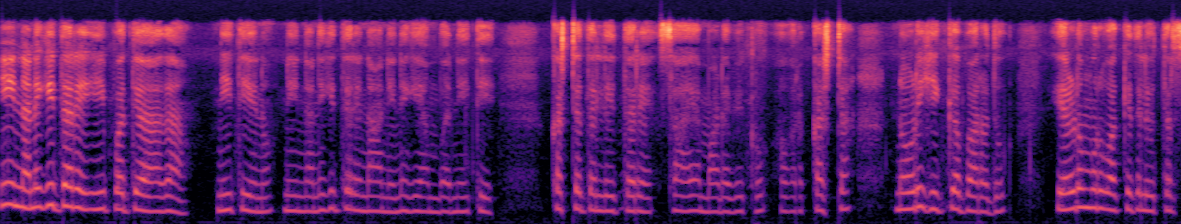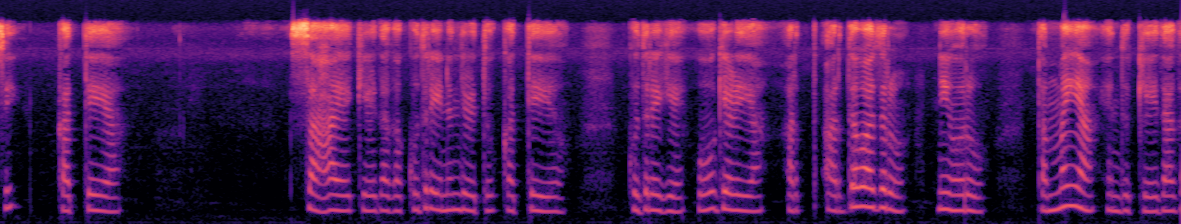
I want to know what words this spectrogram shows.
ನೀ ನನಗಿದ್ದರೆ ಈ ಪದ್ಯದ ನೀತಿ ಏನು? ನೀ ನನಗಿದ್ದರೆ ನಾ ನಿನಗೆ ಎಂಬ ನೀತಿ ಕಷ್ಟದಲ್ಲಿದ್ದರೆ ಸಹಾಯ ಮಾಡಬೇಕು. ಅವರ ಕಷ್ಟ ನೋಡಿ ಹಿಗ್ಗಬಾರದು. ಎರಡು ಮೂರು ವಾಕ್ಯದಲ್ಲಿ ಉತ್ತರಿಸಿ. ಕತ್ತೆಯ ಸಹಾಯ ಕೇಳಿದಾಗ ಕುದುರೆ ಏನೆಂದು ಹೇಳಿತು. ಕತ್ತೆಯು ಕುದುರೆಗೆ, ಓ ಗೆಳೆಯ ಅರ್ಧವಾದರೂ ನೀ ಹೊರು. ತಮ್ಮಯ್ಯ ಎಂದು ಕೇಳಿದಾಗ,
